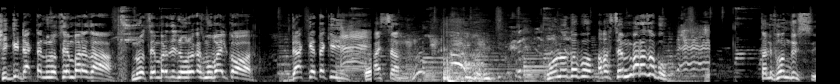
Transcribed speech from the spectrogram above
শিগগির ডাক্তার নুরো চেম্বারে যা। নুরো চেম্বারে যে নুরোর কাছে মোবাইল কর। দেখ কে কি। আচ্ছা। ফোনও দেবো আবার চেম্বারে যাব তাহলে ফোন দিচ্ছি।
